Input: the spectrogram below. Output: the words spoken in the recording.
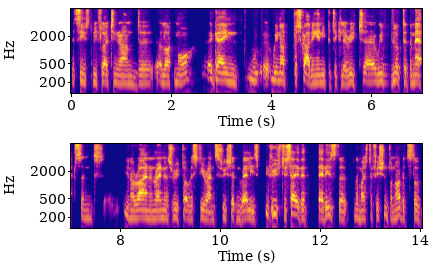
It seems to be floating around uh, a lot more. Again, we're not prescribing any particular route. Uh, we've looked at the maps, and you know Ryan and Ryno's route obviously runs through certain valleys. Who's to say that that is the, the most efficient or not? It's the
